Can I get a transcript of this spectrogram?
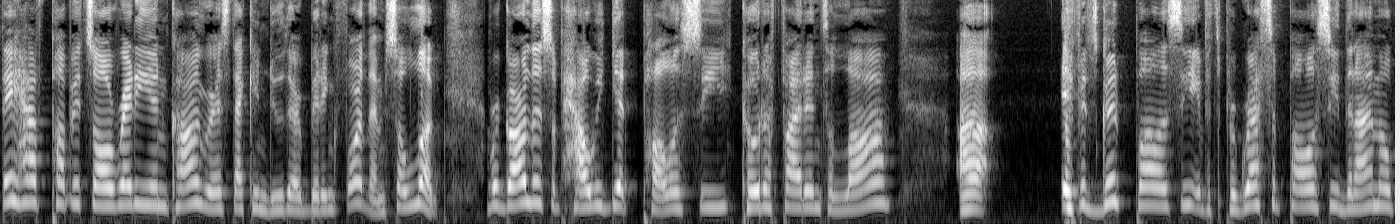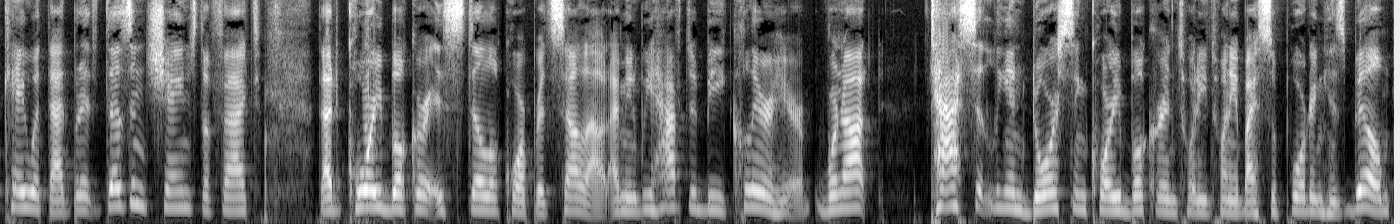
they have puppets already in Congress that can do their bidding for them. So, look, regardless of how we get policy codified into law, uh, if it's good policy, if it's progressive policy, then I'm okay with that. But it doesn't change the fact that Cory Booker is still a corporate sellout. I mean, we have to be clear here. We're not tacitly endorsing Cory Booker in 2020 by supporting his bill.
